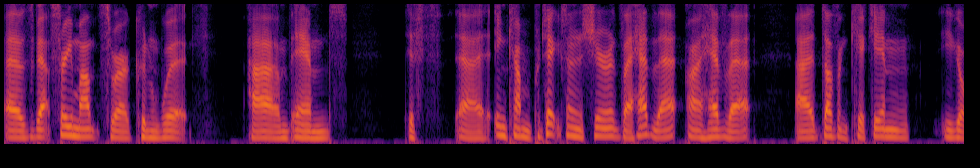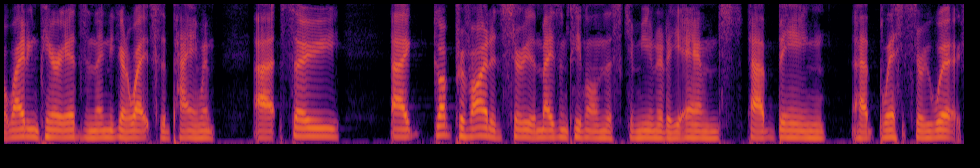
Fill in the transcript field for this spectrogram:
Uh, it was about three months where I couldn't work. Um, and if uh, income protection insurance, I have that, I have that. Uh, it doesn't kick in. You got waiting periods, and then you got to wait for the payment. Uh, so uh, God provided through amazing people in this community, and uh, being blessed through work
